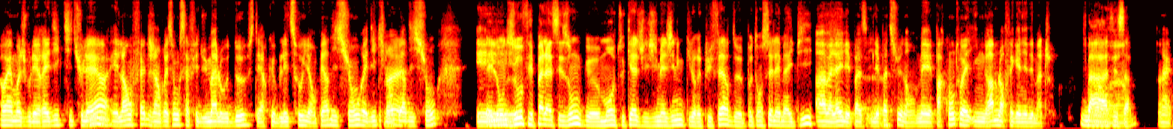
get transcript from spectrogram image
Ouais, moi je voulais Reddick titulaire. Hmm. Et là en fait j'ai l'impression que ça fait du mal aux deux. C'est-à-dire que Bledsoe il est en perdition, Reddick il est en perdition. Et, Lonzo fait pas la saison que moi, en tout cas, j'imagine qu'il aurait pu faire de potentiel MIP. Ah, bah là, il est pas, il est pas dessus, non. Mais par contre, ouais, Ingram leur fait gagner des matchs. Bah, c'est ça. Ouais.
